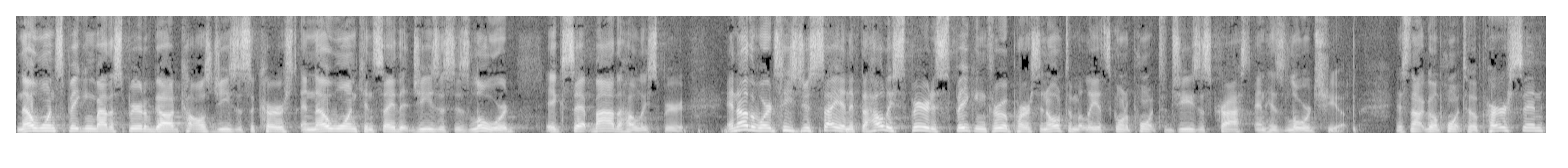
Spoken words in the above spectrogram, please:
no one speaking by the Spirit of God calls Jesus accursed, and no one can say that Jesus is Lord except by the Holy Spirit. In other words, he's just saying if the Holy Spirit is speaking through a person, ultimately it's going to point to Jesus Christ and his Lordship. It's not going to point to a person.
